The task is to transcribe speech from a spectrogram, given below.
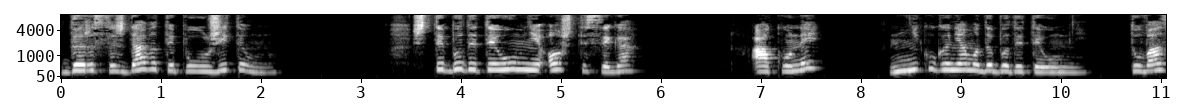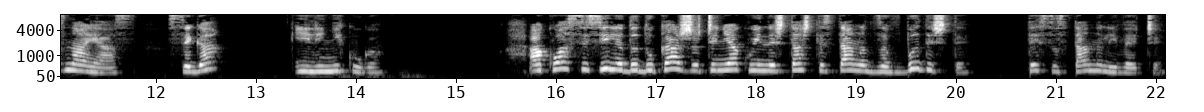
да разсъждавате положително. Ще бъдете умни още сега. Ако не, никога няма да бъдете умни. Това зная аз. Сега или никога. Ако аз се силя да докажа, че някои неща ще станат за в бъдеще, те са станали вече.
